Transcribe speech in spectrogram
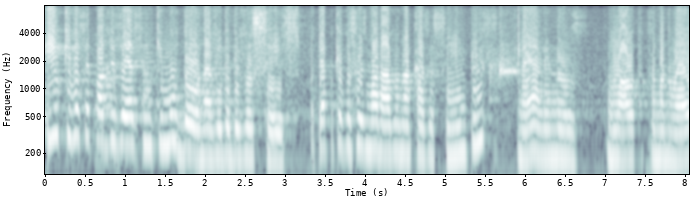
E o que você pode dizer assim que mudou na vida de vocês? Até porque vocês moravam numa casa simples, né? Ali no, no Alto de São Manuel.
